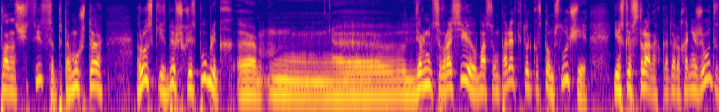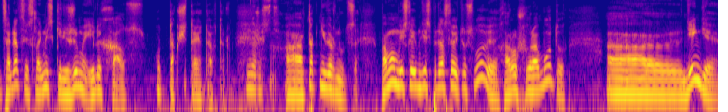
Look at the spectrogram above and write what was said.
план осуществится, потому что русские из бывших республик э, э, вернутся в Россию в массовом порядке только в том случае, если в странах, в которых они живут, воцарятся исламистские режимы или хаос. Вот так считает автор. Здрасте. А так не вернутся. По-моему, если им здесь предоставить условия, хорошую работу, а, деньги,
